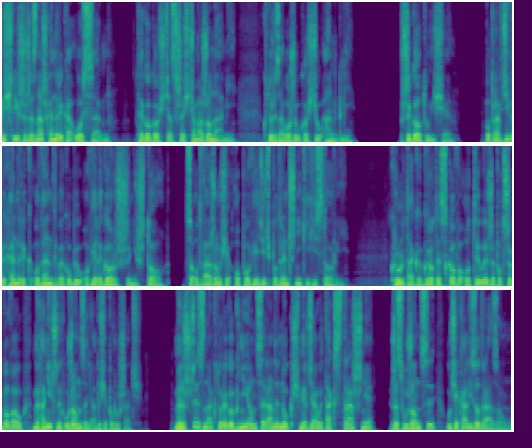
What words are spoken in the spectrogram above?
Myślisz, że znasz Henryka Ussern, tego gościa z sześcioma żonami, który założył kościół Anglii? Przygotuj się, bo prawdziwy Henryk Owendbeku był o wiele gorszy niż to, co odważą się opowiedzieć podręczniki historii. Król tak groteskowo otyły, że potrzebował mechanicznych urządzeń, aby się poruszać. Mężczyzna, którego gnijące rany nóg śmierdziały tak strasznie, że służący uciekali z odrazą.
